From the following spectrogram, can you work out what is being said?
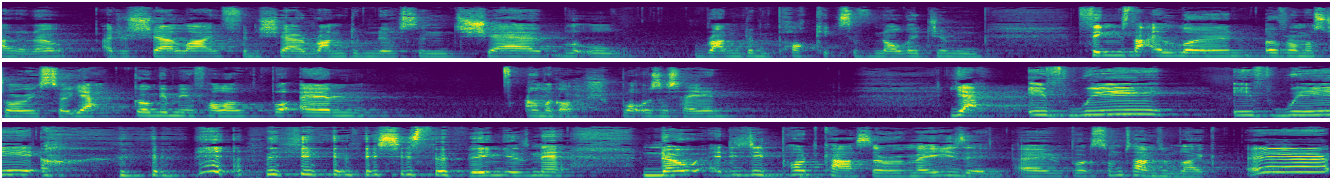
I don't know. I just share life and share randomness and share little random pockets of knowledge and things that I learn over on my stories. So yeah, go give me a follow. But um, oh my gosh, what was I saying? Yeah, if we if we this is the thing, isn't it? No edited podcasts are amazing, um, but sometimes I'm like, eh,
